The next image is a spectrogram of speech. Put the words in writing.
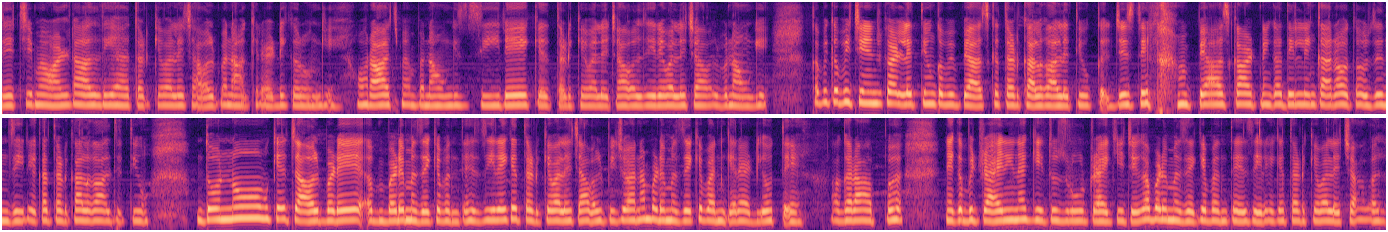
देची में ऑयल डाल दिया है, तड़के वाले चावल बना के रेडी करूँगी। और आज मैं बनाऊँगी ज़ीरे के तड़के वाले चावल, ज़ीरे वाले चावल बनाऊँगी। कभी कभी चेंज कर लेती हूँ, कभी प्याज का तड़का लगा लेती हूँ। जिस दिन प्याज काटने का दिल नहीं कर रहा होता, उस दिन ज़ीरे का तड़का लगा देती हूँ। दोनों के चावल बड़े बड़े मज़े के बनते हैं। ज़ीरे के तड़के वाले चावल भी जो है ना, बड़े मज़े के बन के रेडी होते हैं। अगर आप ने कभी ट्राई नहीं ना की तो ज़रूर ट्राई कीजिएगा। बड़े मज़े के बनते हैं ज़ीरे के तड़के वाले चावल।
